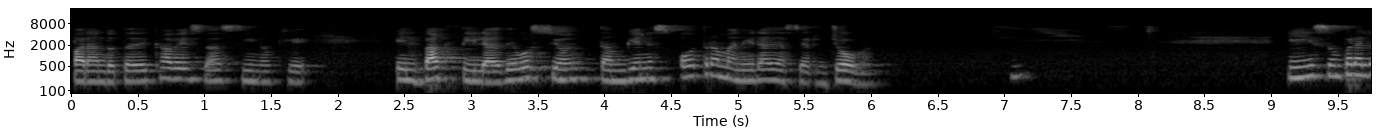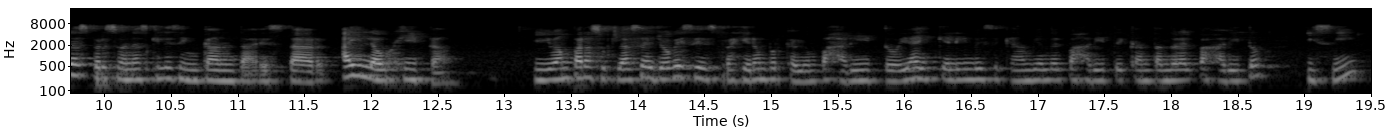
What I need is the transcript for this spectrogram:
parándote de cabeza, sino que el bhakti, la devoción, también es otra manera de hacer yoga. Y son para las personas que les encanta estar, hay la hojita, iban para su clase de yoga y se distrajeron porque había un pajarito y ay, qué lindo y se quedan viendo el pajarito y cantándole al pajarito. Y sí,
